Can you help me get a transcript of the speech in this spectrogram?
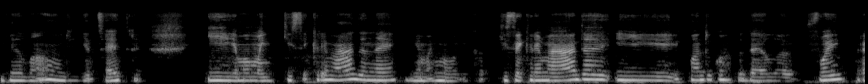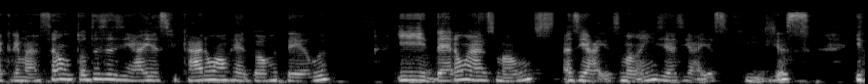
velando e etc. E a mamãe quis ser cremada, né? Minha mãe Mônica quis ser cremada e quando o corpo dela foi para cremação, todas as iaias ficaram ao redor dela e deram as mãos, as iaias mães e as iaias filhas, e,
